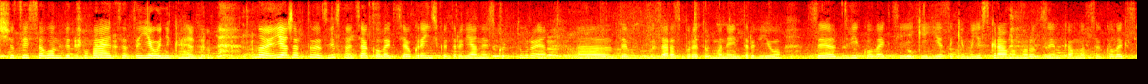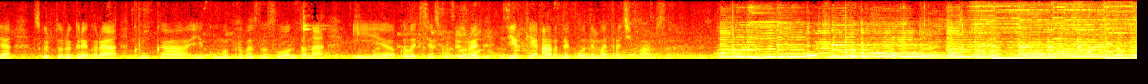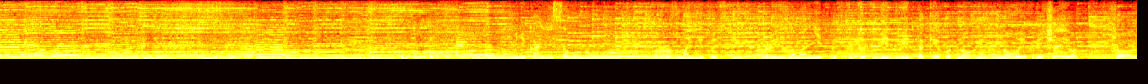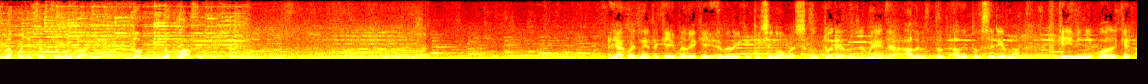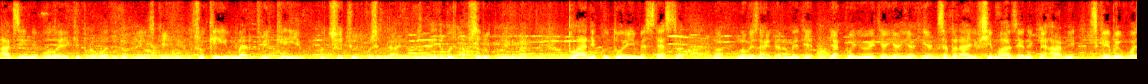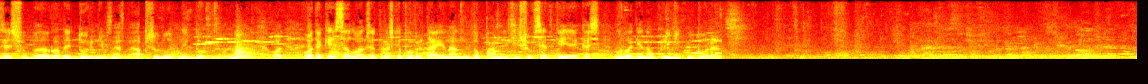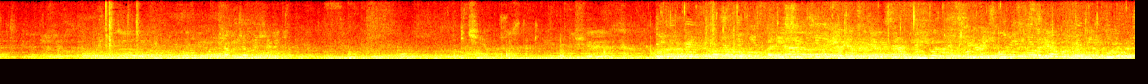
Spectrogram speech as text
що цей салон відбувається, це є унікальним. Ну я жартую, звісно, ця колекція української дерев'яної скульптури, е, де ви зараз берете в мене інтерв'ю. Це дві колекції, які є такими яскравими родзинками. Це колекція скульптури Грегора Крука, яку ми привезли з Лондона, і колекція скульптури зірки Ар-Деко Деметра Чіпаруса. Унікальність салону розмаїтості, різноманітності. Тут від, від таких от нових речей, от, що знаходяться в цьому залі, до, до класики. Я хоч не такий великий, великий поціновувач скульптури, розумієте, але але то все рівно Києві ніколи таких акцій не було, які проводить український дім. Що Київ мертвий Київ, от чуть-чуть оживляє. Розумієте, бо абсолютно він мертвий. В плані культури і мистецтва, ну, ну ви знаєте, як воюють, як, як, як, забирають всі магазини книгарні, з Києва вивозять, щоб е, роблять дурнів з нас. Абсолютний дурнів. От, отакий салон вже трошки повертає нам до пам'яті, що все-таки є якась вроді на Україні культура. Thank you.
